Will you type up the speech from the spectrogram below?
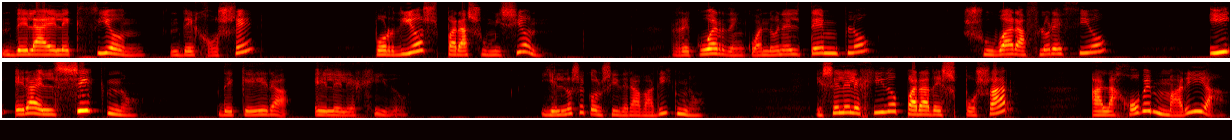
de la elección de José por Dios para su misión. Recuerden cuando en el templo su vara floreció y era el signo de que era el elegido. Y él no se consideraba digno. Es el elegido para desposar a la joven María.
